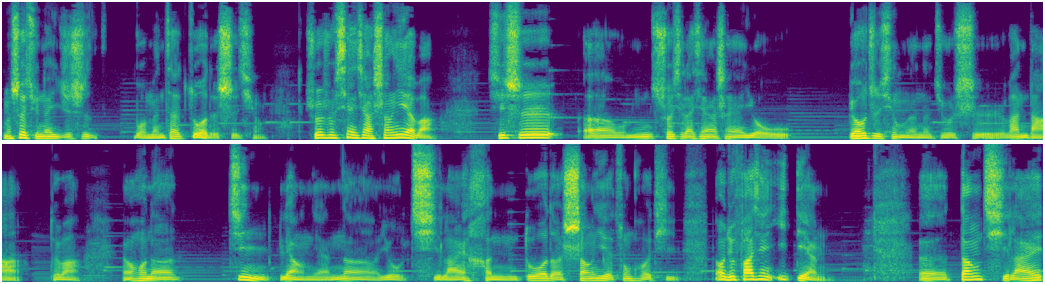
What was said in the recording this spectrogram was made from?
那么社群呢，一直是我们在做的事情。说说线下商业吧，其实，呃，我们说起来线下商业有标志性的呢，就是万达，对吧？然后呢，近两年呢，有起来很多的商业综合体。那我就发现一点，呃，当起来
